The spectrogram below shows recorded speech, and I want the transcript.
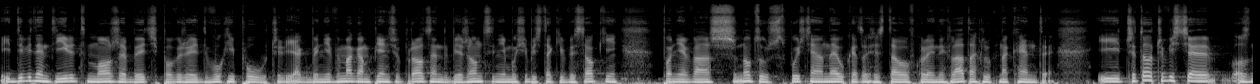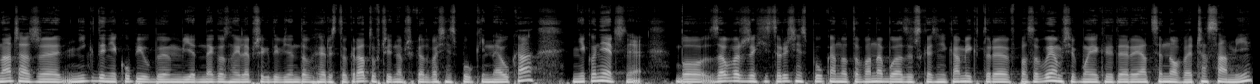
I dividend yield może być powyżej 2,5, czyli jakby nie wymagam 5%, bieżący nie musi być taki wysoki, ponieważ, no cóż, spójrzcie na Neukę, co się stało w kolejnych latach lub na Kenty. I czy to oczywiście oznacza, że nigdy nie kupiłbym jednego z najlepszych dywidendowych arystokratów, czyli na przykład właśnie spółki Neuka? Niekoniecznie, bo zauważ, że historycznie spółka notowana była ze wskaźnikami, które wpasowują się w moje kryteria cenowe czasami,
